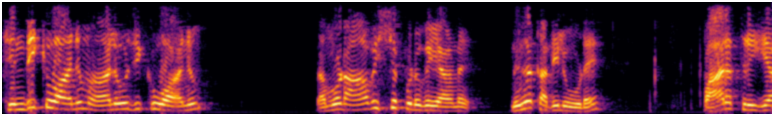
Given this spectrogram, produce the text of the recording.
ചിന്തിക്കുവാനും ആലോചിക്കുവാനും നമ്മോട് ആവശ്യപ്പെടുകയാണ് നിങ്ങൾക്കതിലൂടെ പാരത്രിക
